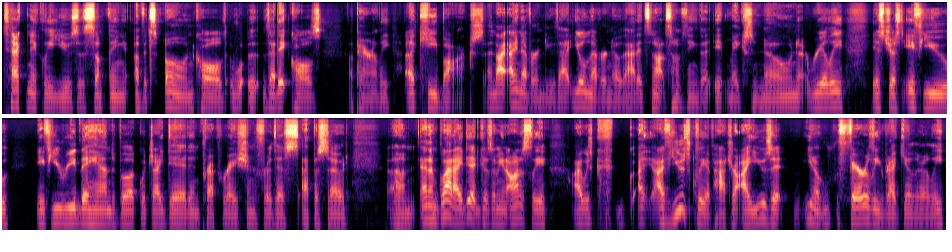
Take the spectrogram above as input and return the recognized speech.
technically uses something of its own called, that it calls, apparently, a key box. And I, I never knew that. You'll never know that. It's not something that it makes known, really. It's just if you if you read the handbook, which I did in preparation for this episode, um, and I'm glad I did because I mean, honestly, I was I, have used Kleopatra. I use it, you know, fairly regularly.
